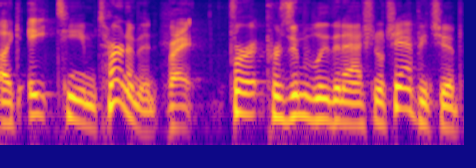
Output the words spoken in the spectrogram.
like eight team tournament, right? For presumably the national championship.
